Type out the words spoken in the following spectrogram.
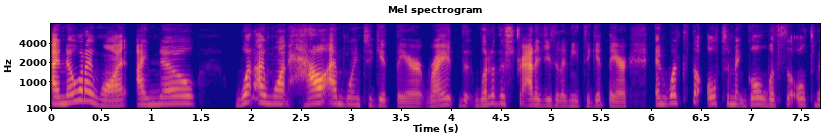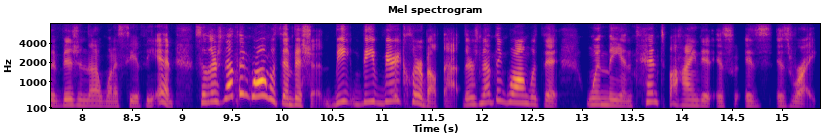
I know what I want. I know what I want, how I'm going to get there, right? What are the strategies that I need to get there? And what's the ultimate goal? What's the ultimate vision that I want to see at the end? So there's nothing wrong with ambition. Be be very clear about that. There's nothing wrong with it when the intent behind it is is is right.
